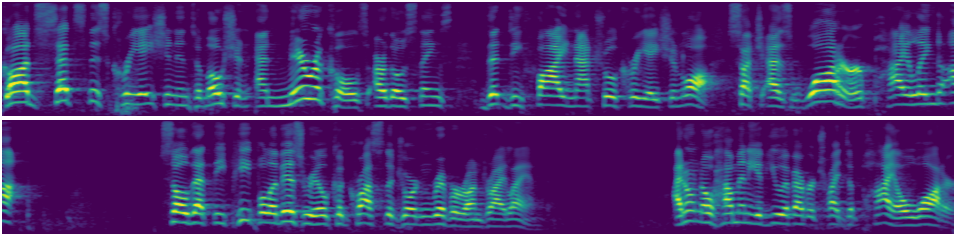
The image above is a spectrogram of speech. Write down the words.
God sets this creation into motion, and miracles are those things that defy natural creation law, such as water piling up so that the people of Israel could cross the Jordan River on dry land. I don't know how many of you have ever tried to pile water.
